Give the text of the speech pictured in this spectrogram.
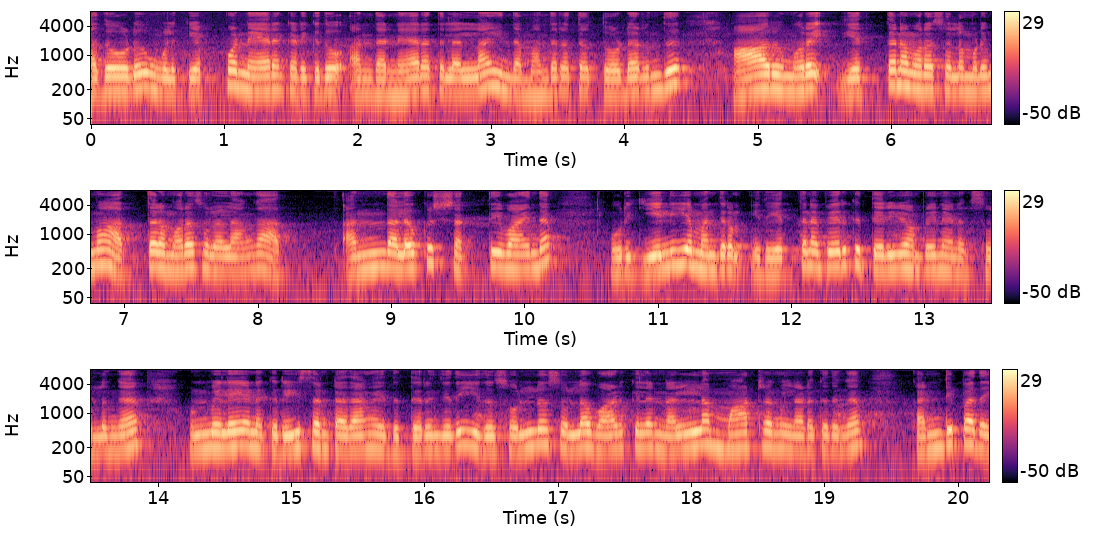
அதோடு உங்களுக்கு எப்போ நேரம் கிடைக்குதோ அந்த நேரத்துலலாம் இந்த மந்திரத்தை தொடர்ந்து ஆறு முறை எத்தனை முறை சொல்ல முடியுமோ அத்தனை முறை சொல்லலாங்க. அந்த அளவுக்கு சக்தி வாய்ந்த ஒரு எளிய மந்திரம். இது எத்தனை பேருக்கு தெரியும் அப்படின்னு எனக்கு சொல்லுங்கள் உண்மையிலே எனக்கு ரீசண்டாக தாங்க இது தெரிஞ்சது. இது சொல்ல சொல்ல வாழ்க்கையில் நல்ல மாற்றங்கள் நடக்குதுங்க. கண்டிப்பாக அதை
